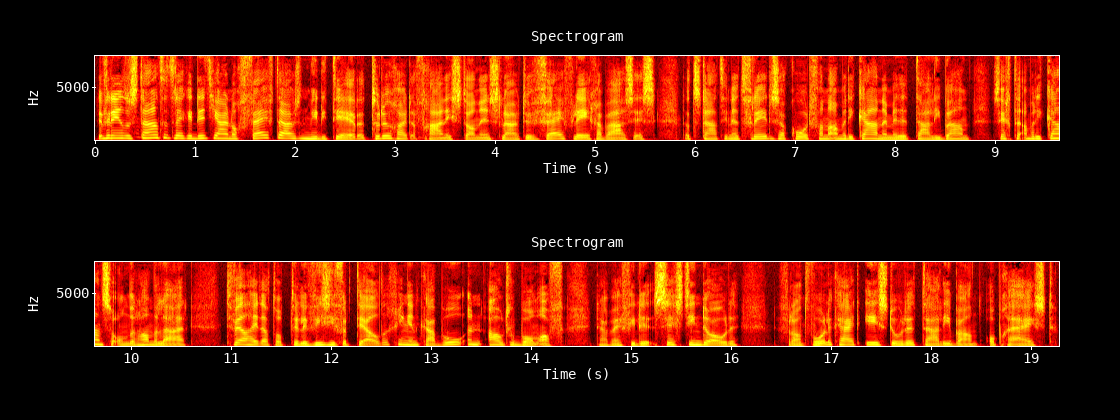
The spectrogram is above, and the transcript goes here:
De Verenigde Staten trekken dit jaar nog 5000 militairen terug uit Afghanistan en sluiten vijf legerbases. Dat staat in het vredesakkoord van de Amerikanen met de Taliban, zegt de Amerikaanse onderhandelaar. Terwijl hij dat op televisie vertelde, ging in Kabul een autobom af. Daarbij vielen 16 doden. De verantwoordelijkheid is door de Taliban opgeëist.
